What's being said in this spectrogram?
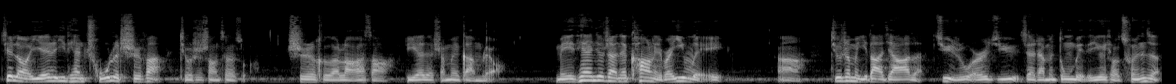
这老爷子一天除了吃饭就是上厕所，吃喝拉撒，别的什么也干不了。每天就在那炕里边一围，啊。就这么一大家子聚族而居在咱们东北的一个小村子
